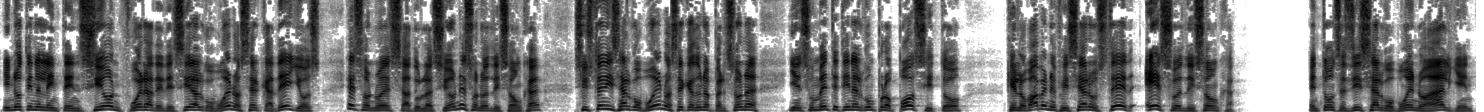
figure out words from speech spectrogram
y no tiene la intención fuera de decir algo bueno acerca de ellos, eso no es adulación, eso no es lisonja. Si usted dice algo bueno acerca de una persona y en su mente tiene algún propósito que lo va a beneficiar a usted, eso es lisonja. Entonces dice algo bueno a alguien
